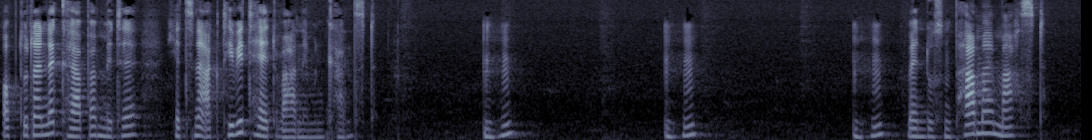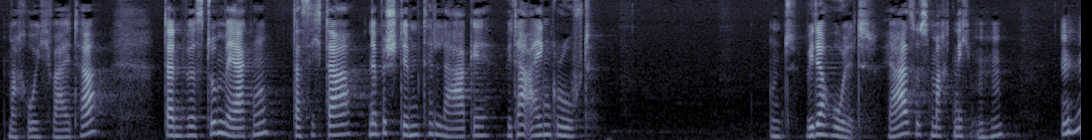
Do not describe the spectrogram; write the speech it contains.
ob du deine Körpermitte jetzt eine Aktivität wahrnehmen kannst. Mhm. Mhm. Mhm. Wenn du es ein paar Mal machst, mach ruhig weiter, dann wirst du merken, dass sich da eine bestimmte Lage wieder eingroovt und wiederholt. Ja, also es macht nicht mhm, mhm,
